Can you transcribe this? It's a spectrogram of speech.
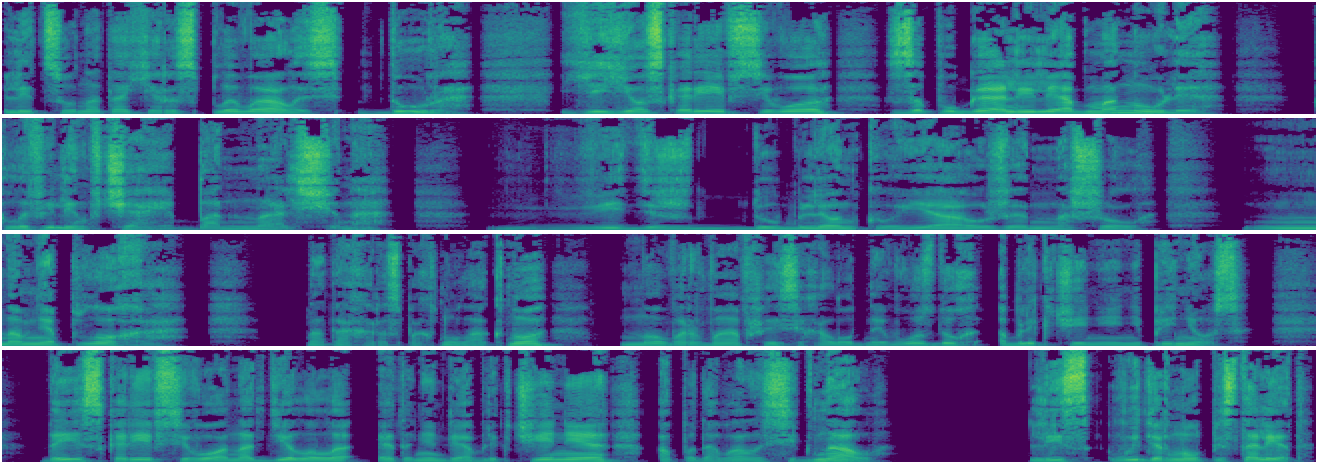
Лицо Натахи расплывалось, дура. Ее, скорее всего, запугали или обманули. Клофелин в чае, банальщина. «Видишь, дубленку я уже нашел, но мне плохо». Натаха распахнула окно, но ворвавшийся холодный воздух облегчения не принес. Да и, скорее всего, она делала это не для облегчения, а подавала сигнал. Лис выдернул пистолет.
